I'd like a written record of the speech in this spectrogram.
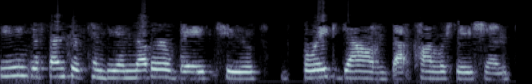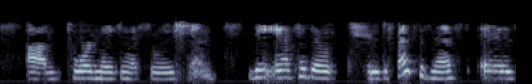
being defensive can be another way to break down that conversation um, toward making a solution. The antidote to defensiveness is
